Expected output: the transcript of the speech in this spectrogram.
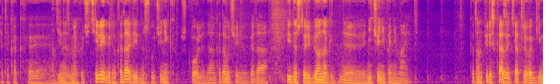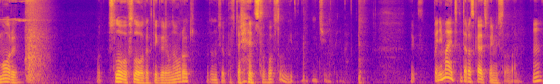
Это как э, один из моих учителей говорил, когда видно, что ученик в школе, да, когда, учи, когда видно, что ребенок э, ничего не понимает. Когда он пересказывает отрывок Геморы, вот, слово в слово, как ты говорил на уроке, вот он все повторяет слово в слово, говорит, ничего не понимает. Понимаете, когда рассказывает своими словами. М?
